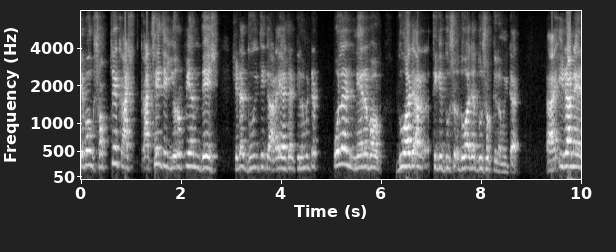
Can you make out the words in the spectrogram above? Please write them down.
এবং সবচেয়ে কাছ- যে ইউরোপিয়ান দেশ, সেটা দুই থেকে আড়াই হাজার কিলোমিটার, পোল্যান্ড নিয়ার অ্যাবাউট দু হাজার থেকে দুশো, দু হাজার দুশো কিলোমিটার। ইরানের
